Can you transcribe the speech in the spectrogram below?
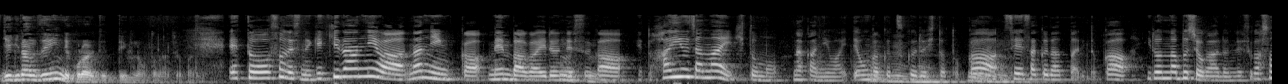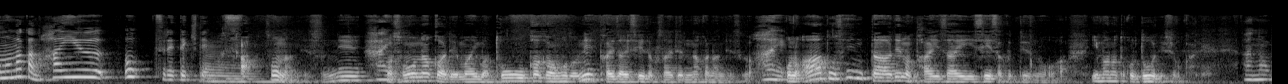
劇団全員で来られてっていうふうなことなんでしょうか、ね、えっとそうですね。劇団には何人かメンバーがいるんですが、うんうん、えっと、俳優じゃない人も中にはいて音楽作る人とか、制作だったりとかいろんな部署があるんですがその中の俳優を連れてきてます、あそうなんですね、はい、まあ、その中で、まあ、今10日間ほどね滞在制作されてる中なんですが、はい、このアートセンターでの滞在制作っていうのは今のところどうでしょうかね？あの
